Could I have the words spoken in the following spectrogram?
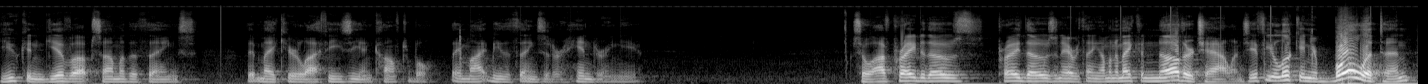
you can give up some of the things that make your life easy and comfortable. They might be the things that are hindering you. So I've prayed to those, prayed those and everything. I'm going to make another challenge. If you look in your bulletin,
